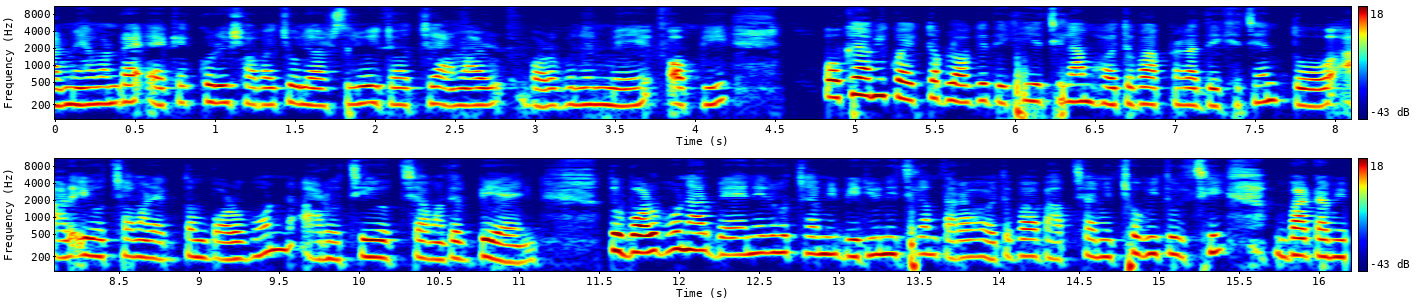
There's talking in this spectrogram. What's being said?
আর মেহমানরা এক এক করে সবাই চলে আসছিল। এটা হচ্ছে আমার বড় বোনের মেয়ে অপি। ওকে আমি কয়েকটা ব্লগে দেখিয়েছিলাম হয়তো বা আপনারা দেখেছেন। তো আর এই হচ্ছে আমার একদম বড় বোন, আর হচ্ছে এই হচ্ছে আমাদের বেআইন। তো বড় বোন আর বেআইনের হচ্ছে আমি ভিডিও নিয়েছিলাম, তারা হয়তো বা ভাবছে আমি ছবি তুলছি, বাট আমি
